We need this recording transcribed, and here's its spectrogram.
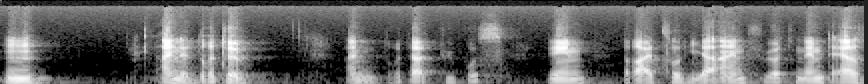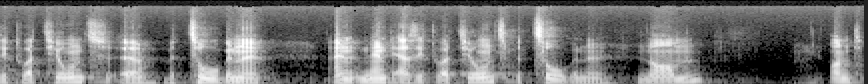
hm, eine dritte, ein dritter Typus, den Dreizel hier einführt, nennt er situationsbezogene, nennt er situationsbezogene Normen. Und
